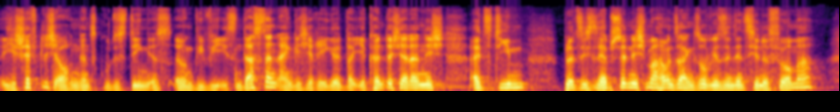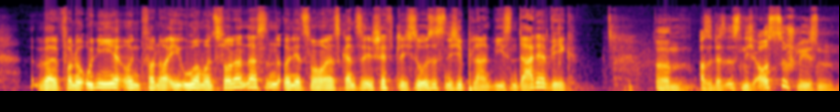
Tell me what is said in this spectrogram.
geschäftlich auch ein ganz gutes Ding ist irgendwie. Wie ist denn das dann eigentlich geregelt? Weil ihr könnt euch ja dann nicht als Team plötzlich selbstständig machen und sagen, so, wir sind jetzt hier eine Firma. Weil von der Uni und von der EU haben wir uns fördern lassen und jetzt machen wir das Ganze geschäftlich. So ist es nicht geplant. Wie ist denn da der Weg? Ähm, also das ist nicht auszuschließen.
